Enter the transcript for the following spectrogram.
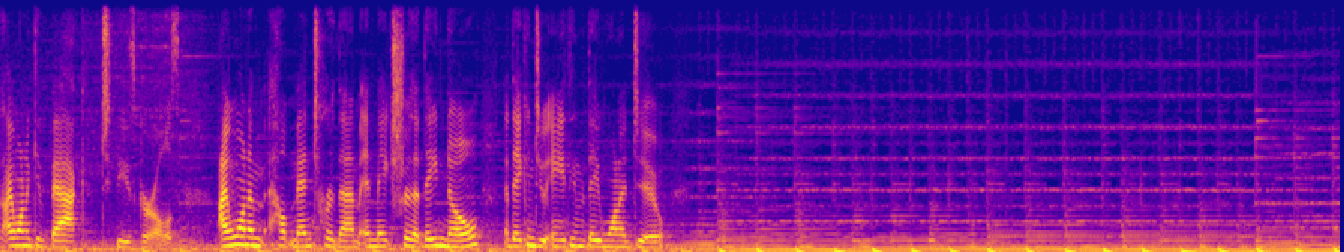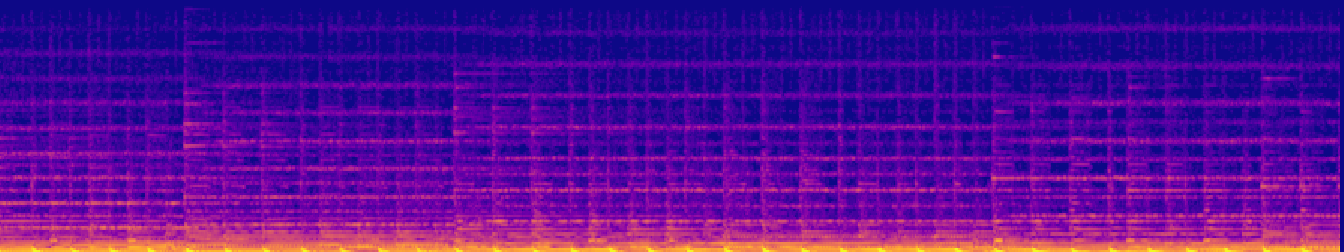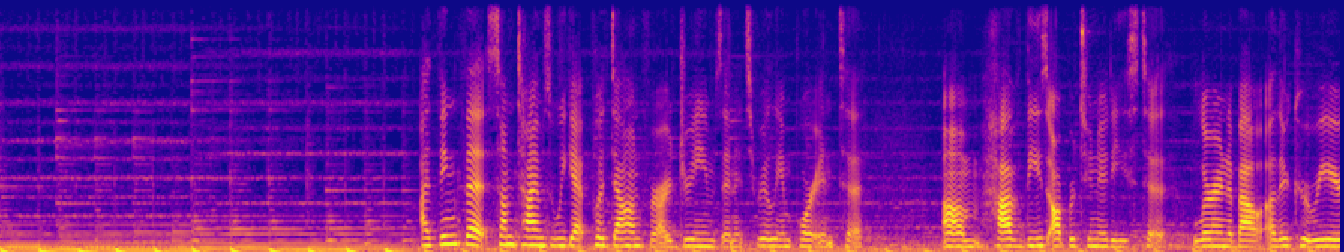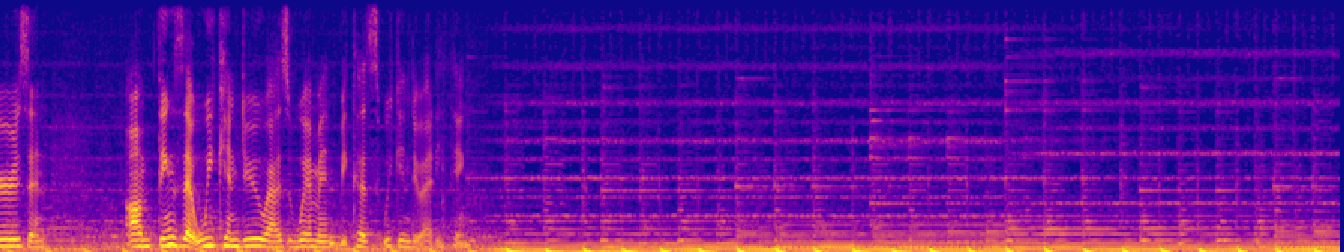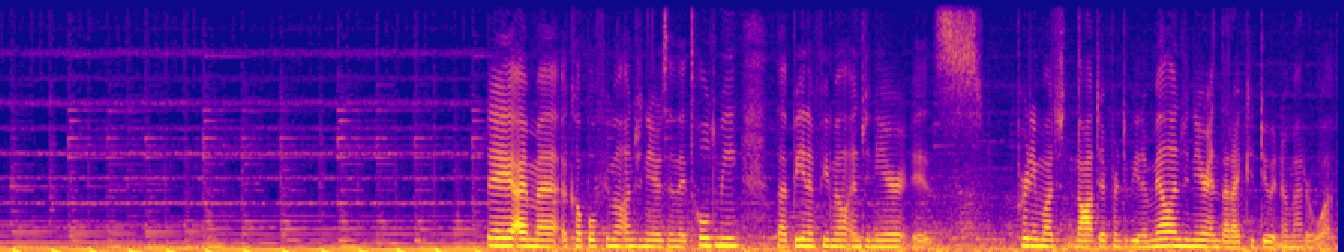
I want to give back to these girls. I want to help mentor them and make sure that they know that they can do anything that they want to do. I think that sometimes we get put down for our dreams, and it's really important to um, have these opportunities to learn about other careers and um, things that we can do as women because we can do anything. Today I met a couple female engineers and they told me that being a female engineer is pretty much not different to being a male engineer and that I could do it no matter what.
